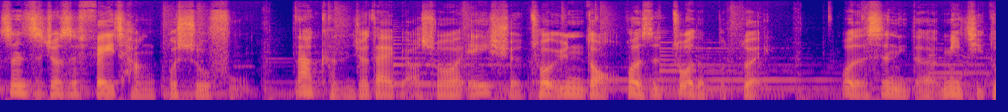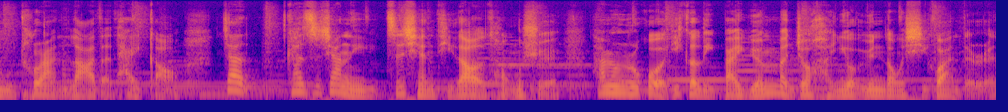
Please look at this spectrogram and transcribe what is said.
甚至就是非常不舒服，那可能就代表说，诶，选错运动或者是做的不对。或者是你的密集度突然拉得太高，这样，但是像你之前提到的同学，他们如果一个礼拜原本就很有运动习惯的人，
